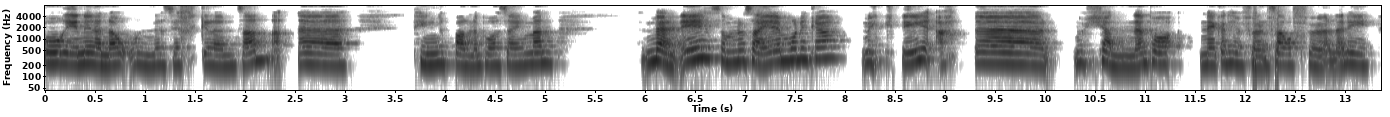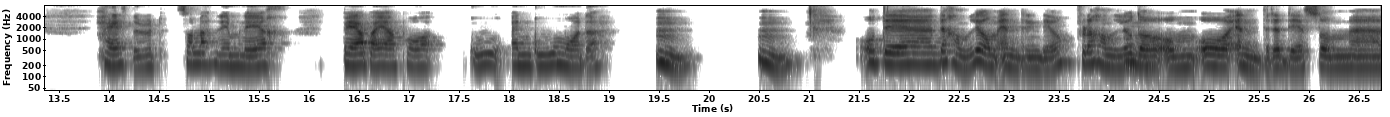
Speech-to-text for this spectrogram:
går inn i den der onde sirkelen. Sant? At eh, ting baller på seg. Men veldig, som du sier, Monica, viktig at eh, du kjenner på negative følelser og føler de helt ut. Sånn at de blir bearbeidet på god, en god måte. Mm. Mm. Og det, det, handler jo om endring, det òg. For det handler jo mm. da om å endre det som eh,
